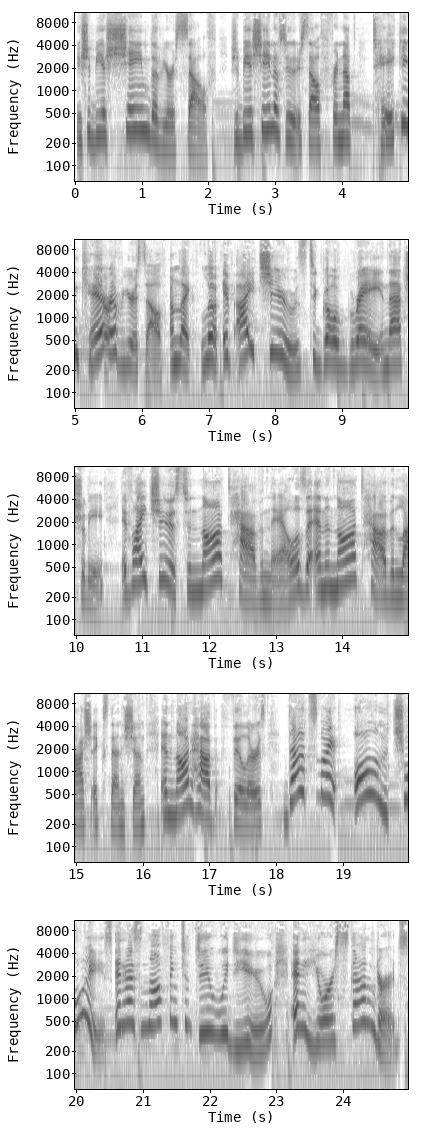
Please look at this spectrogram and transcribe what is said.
You should be ashamed of yourself. You should be ashamed of yourself for not taking care of yourself. I'm like, look, if I choose to go gray naturally, if I choose to not have nails and not have lash extension and not have fillers, that's my own choice. It has nothing to do with you and your standards.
